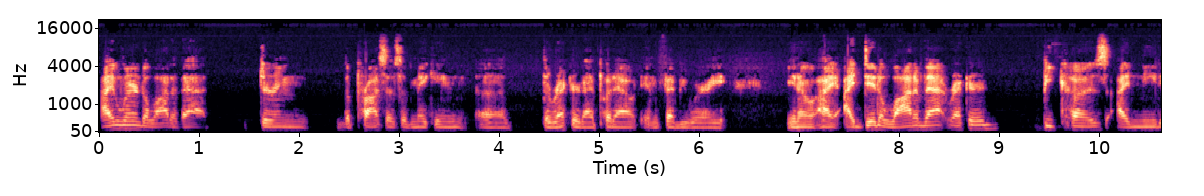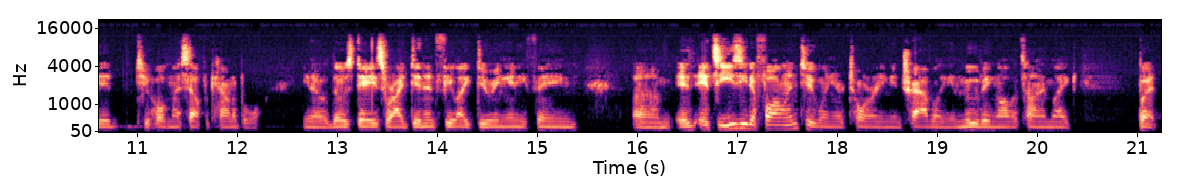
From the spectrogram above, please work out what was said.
I learned a lot of that during the process of making uh, the record I put out in February. You know, I I did a lot of that record because I needed to hold myself accountable. You know, those days where I didn't feel like doing anything. Um, it, it's easy to fall into when you're touring and traveling and moving all the time. Like, but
